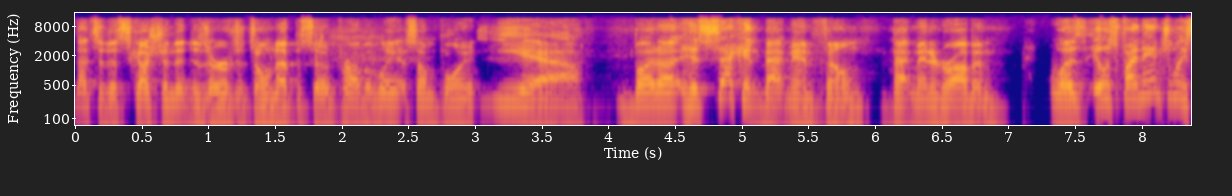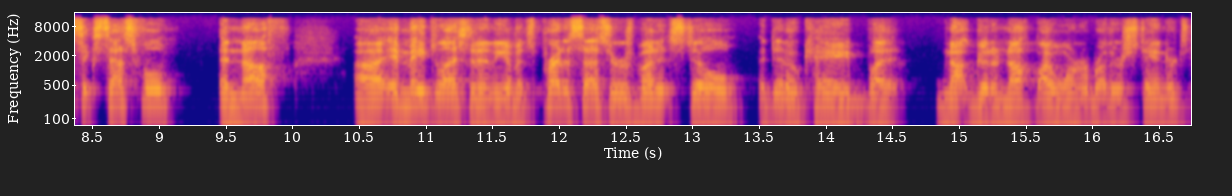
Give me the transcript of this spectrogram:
that's a discussion that deserves its own episode probably at some point. Yeah. But uh, his second Batman film, Batman and Robin, was it was financially successful enough. Uh, it made less than any of its predecessors, but it still it did okay, but not good enough by Warner Brothers standards,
